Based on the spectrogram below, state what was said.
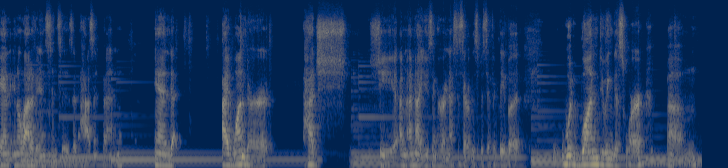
And in a lot of instances, it hasn't been. And I wonder, had she, she I'm, I'm not using her necessarily specifically, but would one doing this work um,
